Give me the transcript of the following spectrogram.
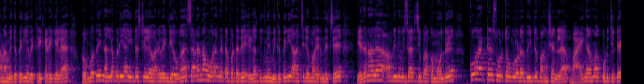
ஆனால் மிகப்பெரிய வெற்றி கிடைக்கல. ரொம்பவே நல்லபடியாக இண்டஸ்ட்ரியில் வர வேண்டியவங்க சடனாக ஓரங்கட்டப்பட்டது எல்லாத்துக்குமே மிகப்பெரிய ஆச்சரியமாக இருந்துச்சு. எதனால் அப்படின்னு விசாரித்து பார்க்கும்போது கோ ஆக்டர்ஸ் ஒருத்தவங்களோட வீட்டு ஃபங்க்ஷனில் பயங்கர பயங்கரமாக குடிச்சிட்டு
